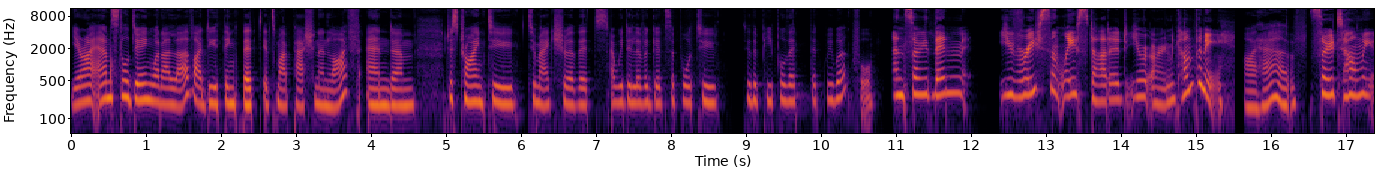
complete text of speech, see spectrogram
here I am still doing what I love. I do think that it's my passion in life and um, just trying to to make sure that we deliver good support to to the people that that we work for. And so then You've recently started your own company. I have. So tell me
